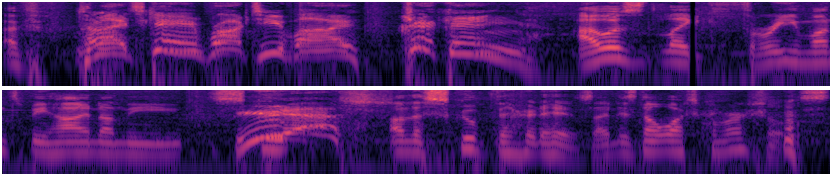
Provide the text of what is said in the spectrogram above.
I've, Tonight's game brought to you by Kicking. I was like three months behind on the scoop. Yes. On the scoop, there it is. I just don't watch commercials.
